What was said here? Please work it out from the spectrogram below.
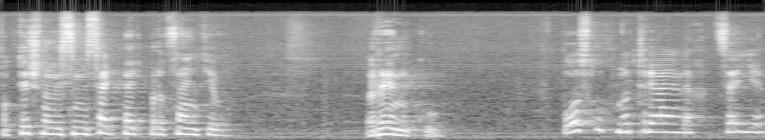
Фактично 85% ринку послуг нотаріальних це є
